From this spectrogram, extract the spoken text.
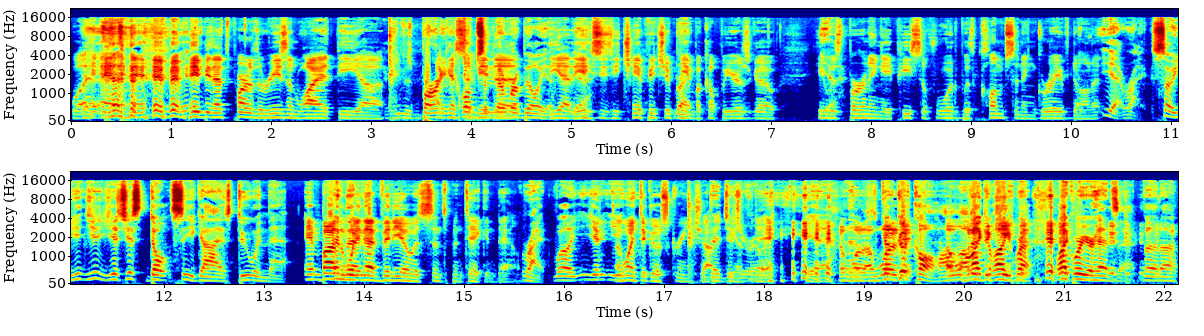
Well, maybe that's part of the reason why at the uh, He was burning guess it'd be Clemson the, memorabilia. Yeah, the yeah. ACC championship Right. game a couple years ago. He Yeah. was burning a piece of wood with Clemson engraved on it. Yeah, right. So you, you you just don't see guys doing that. And by And the way, that video has since been taken down. Right. Well, you, you I went to go screenshot Did, it did the you other really? day. Yeah, I that wa- I wanted good, good call. I, I like like where, like where your head's at. But uh,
